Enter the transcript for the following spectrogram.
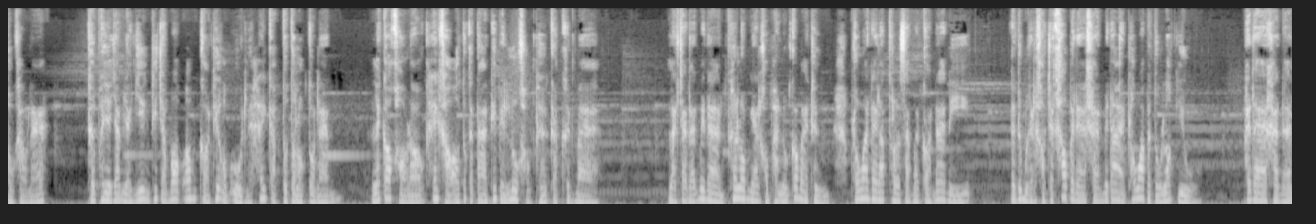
ของเขานะ เธอพยายามอย่างยิ่งที่จะมอบอ้อมกอดที่อบอุ่นให้กับตัวตลกตัวนั้น และก็ขอร้องให้เขาเอาตุ๊กตาที่เป็นลูกของเธอกลับคืนมา หลังจากนั้นไม่นานเพื่อนร่วมงานของพันลุงก็มาถึง เพราะว่าได้รับโทรศัพท์มาก่อนหน้านี้ แต่ดูเหมือนเขาจะเข้าไปในอาคารไม่ได้ เพราะว่าประตูล็อกอยู่ภายในอาคารนั้น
